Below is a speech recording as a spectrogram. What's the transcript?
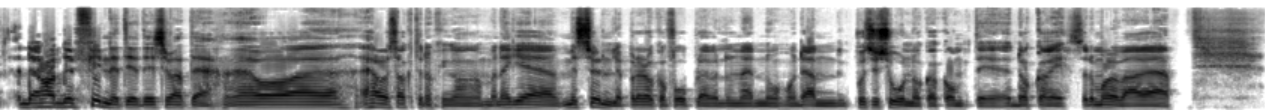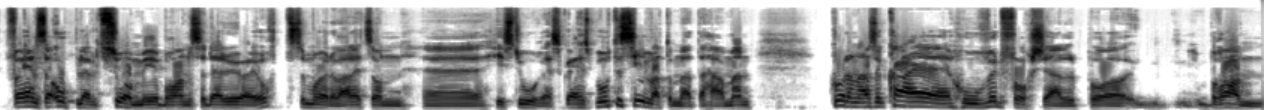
Det har definitivt ikke vært det. Eh, og Jeg har jo sagt det noen ganger, men jeg er misunnelig på det dere får oppleve der nede nå, og den posisjonen dere har kommet i, dere i. Så det må jo være for en som har opplevd så mye brann som det du har gjort, så må det være litt sånn eh, historisk. Og Jeg spurte Sivert om dette her, men hvordan, altså, hva er hovedforskjellen på Brann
